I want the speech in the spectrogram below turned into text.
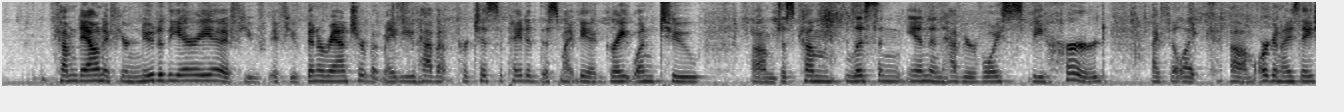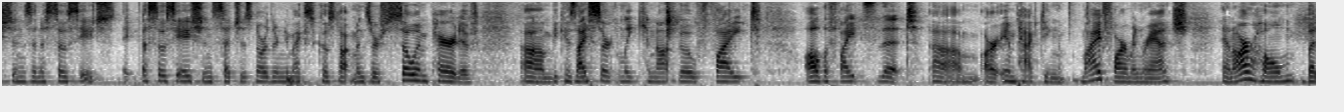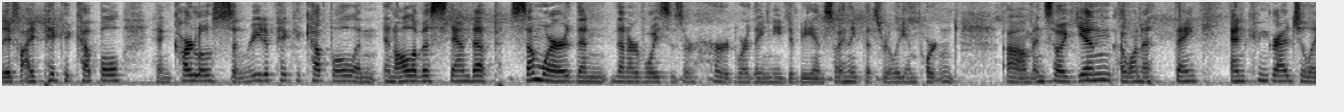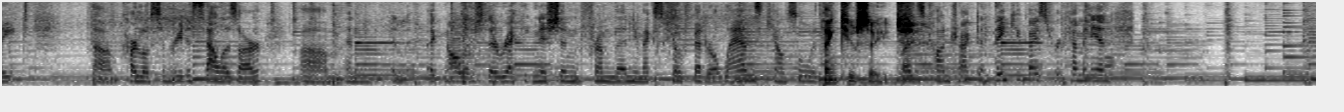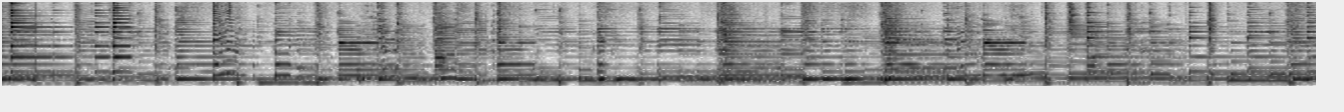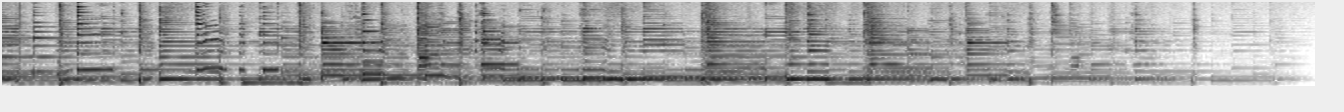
come down if you're new to the area. If you've if you've been a rancher, but maybe you haven't participated, this might be a great one to um, just come listen in and have your voice be heard. I feel like um, organizations and associations, associations such as Northern New Mexico Stockmen's are so imperative um, because I certainly cannot go fight all the fights that um, are impacting my farm and ranch and our home. But if I pick a couple and Carlos and Rita pick a couple and, and all of us stand up somewhere, then, then our voices are heard where they need to be. And so I think that's really important. Um, and so, again, I want to thank and congratulate um, Carlos and Rita Salazar um, and, and, acknowledge their recognition from the New Mexico Federal Lands Council with thank you, Sage. BUDS contract. And thank you guys for coming in.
